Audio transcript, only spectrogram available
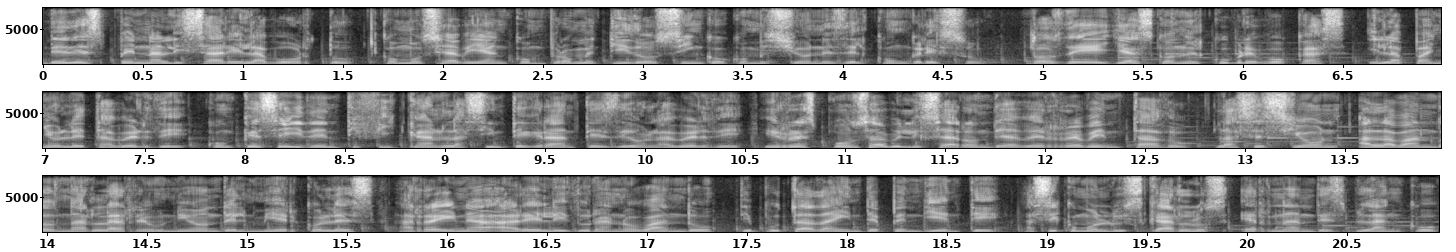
de despenalizar el aborto, como se habían comprometido cinco comisiones del Congreso, dos de ellas con el cubrebocas y la pañoleta verde, con que se identifican las integrantes de Ola Verde y responsabilizaron de haber reventado la sesión al abandonar la reunión del miércoles a Reina Areli Duranovando, diputada independiente, así como Luis Carlos Hernández Blanco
